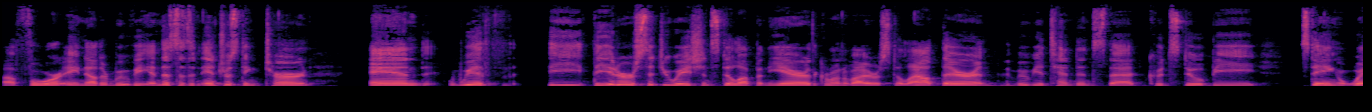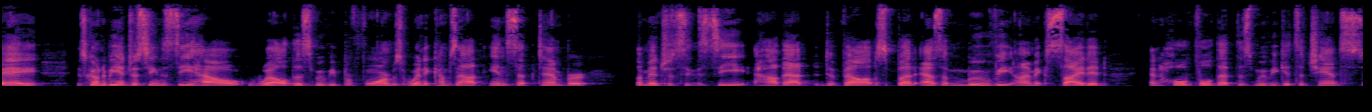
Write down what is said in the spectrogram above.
uh, for another movie. And this is an interesting turn. And with the theater situation still up in the air, the coronavirus still out there, and the movie attendance that could still be staying away it's going to be interesting to see how well this movie performs when it comes out in September. I'm interested to see how that develops. But as a movie, I'm excited and hopeful that this movie gets a chance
